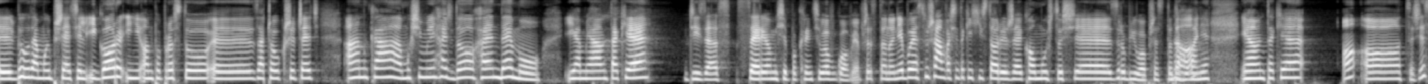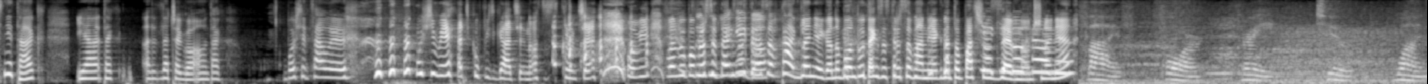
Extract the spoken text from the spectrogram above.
Y, był tam mój przyjaciel Igor i on po prostu y, zaczął krzyczeć Anka, musimy jechać do H&M-u. I ja miałam takie... Jesus, serio mi się pokręciło w głowie przez to, no nie, bo ja słyszałam właśnie takie historie, że komuś coś się zrobiło przez to no. dachowanie. I ja mam takie, o, o, coś jest nie tak. I ja tak, ale dlaczego? On tak, bo się cały... Musimy jechać kupić gacie, no w skrócie. Mówi, bo on był po prostu tak zestresowany. Tak, dla niego, no bo on był tak zestresowany, jak na to patrzył z zewnątrz, no nie? Five, four, three, two, one.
